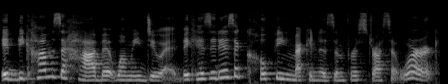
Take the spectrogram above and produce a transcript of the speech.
it becomes a habit when we do it because it is a coping mechanism for stress at work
